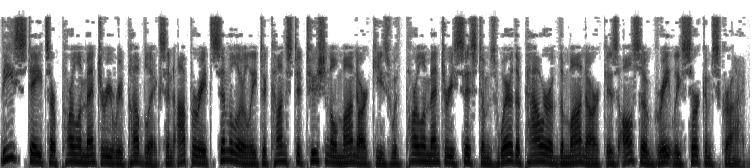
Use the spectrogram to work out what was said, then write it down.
These states are parliamentary republics and operate similarly to constitutional monarchies with parliamentary systems where the power of the monarch is also greatly circumscribed.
